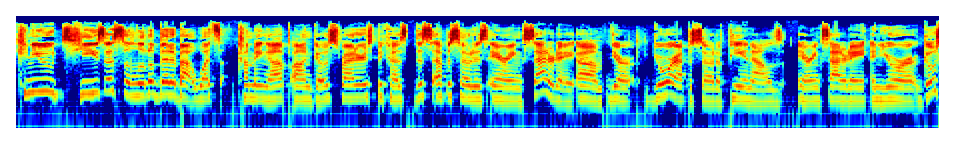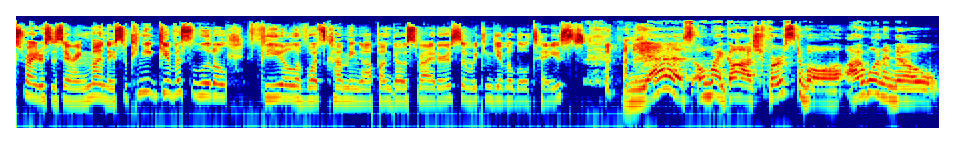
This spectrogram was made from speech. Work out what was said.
can you tease us a little bit about what's coming up on Ghostwriters? Because this episode is airing Saturday. Um, your your episode of PNL is airing Saturday, and your Ghostwriters is airing Monday. So can you give us a little feel of what's coming up on Ghostwriters so we can give a little taste? yes. Oh my gosh. First of all, I want to know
